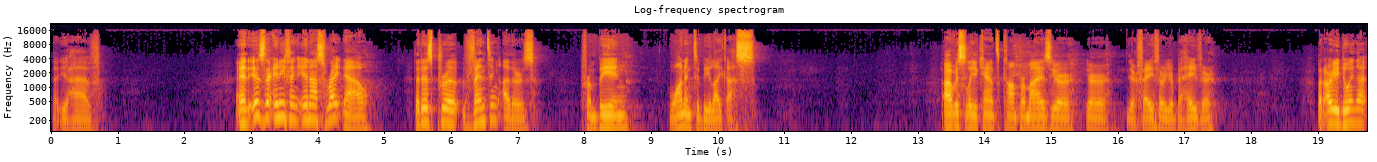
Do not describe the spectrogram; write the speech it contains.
that you have? And is there anything in us right now that is preventing others from being, wanting to be like us? Obviously, you can't compromise your, your, your faith or your behavior. But are you, doing a,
